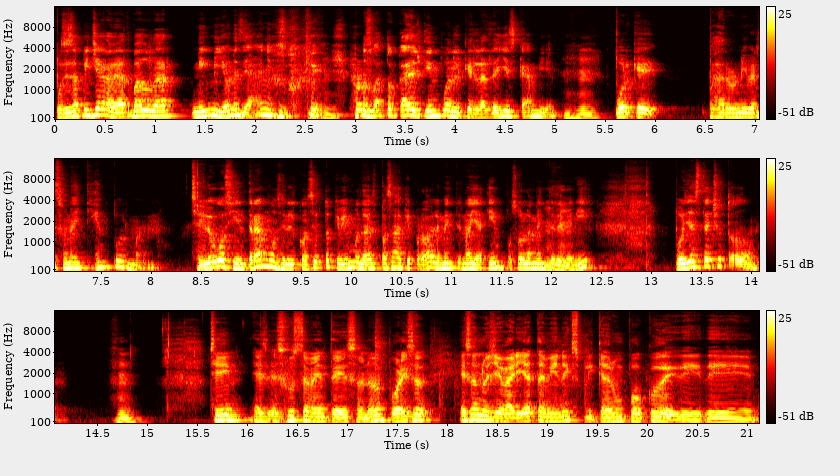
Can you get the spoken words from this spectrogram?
Pues esa pinche gravedad va a durar mil millones de años, güey. No nos va a tocar el tiempo en el que las leyes cambien. Porque para el universo no hay tiempo, hermano. Y luego si entramos en el concepto que vimos la vez pasada, que probablemente no haya tiempo, solamente de venir, pues ya está hecho todo. Sí, es, es justamente eso, ¿no? Por eso, eso nos llevaría también a explicar un poco de, de- de,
